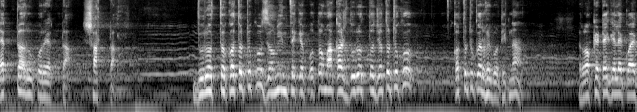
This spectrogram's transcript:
একটার উপরে একটা ষাটটা দূরত্ব কতটুকু? জমিন থেকে প্রথম আকাশ দূরত্ব যতটুকু কতটুকু আর হইব ঠিক না? রকেটে গেলে কয়েক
